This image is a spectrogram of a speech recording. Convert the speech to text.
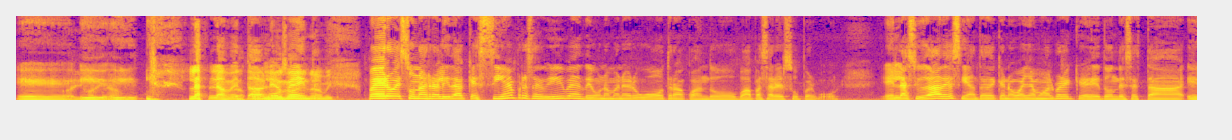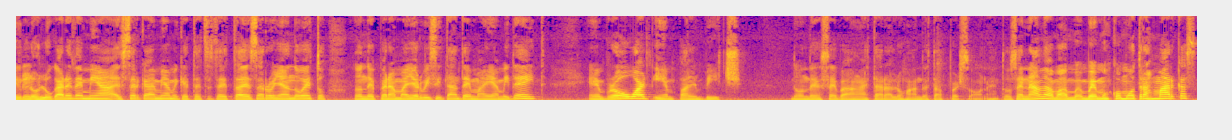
Eh, y, lamentablemente. pero es una realidad que siempre se vive de una manera u otra cuando va a pasar el Super Bowl en las ciudades, y antes de que no vayamos al break, que donde se está, en los lugares de Miami, cerca de Miami, que se está desarrollando esto, donde esperan mayor visitante en Miami Dade, en Broward y en Palm Beach, donde se van a estar alojando estas personas. Entonces, nada, vemos como otras marcas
